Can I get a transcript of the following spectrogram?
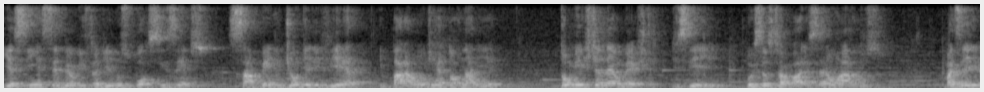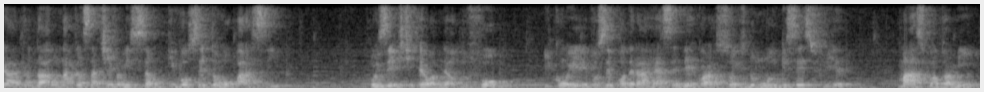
e assim recebeu Mithrandir nos Portos Cinzentos, sabendo de onde ele viera e para onde retornaria. Tome este anel, mestre, disse ele, pois seus trabalhos serão árduos. Mas ele irá ajudá-lo na cansativa missão que você tomou para si. Pois este é o Anel do Fogo, e com ele você poderá reacender corações no mundo que se esfria. Mas, quanto a mim,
